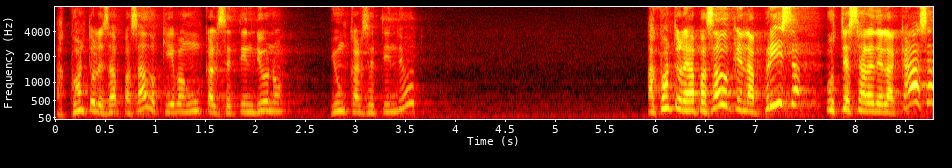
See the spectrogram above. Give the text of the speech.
¿a cuánto les ha pasado que llevan un calcetín de uno y un calcetín de otro? ¿A cuánto les ha pasado que en la prisa usted sale de la casa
